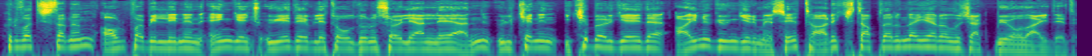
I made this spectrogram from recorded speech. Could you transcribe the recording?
Hırvatistan'ın Avrupa Birliği'nin en genç üye devleti olduğunu söyleyen Leyen, ülkenin iki bölgeye de aynı gün girmesi tarih kitaplarında yer alacak bir olay dedi.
